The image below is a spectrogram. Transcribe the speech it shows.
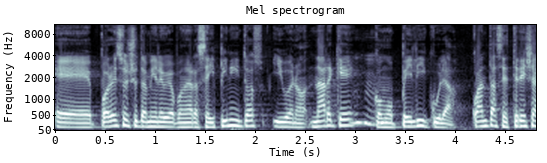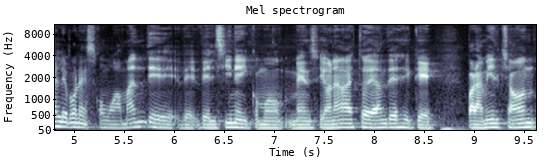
Eh, por eso yo también le voy a poner seis pinitos. Y bueno, Narque, como película, ¿cuántas estrellas le pones? como amante de- de- del cine y como mencionaba esto de antes de que para mí el chabón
